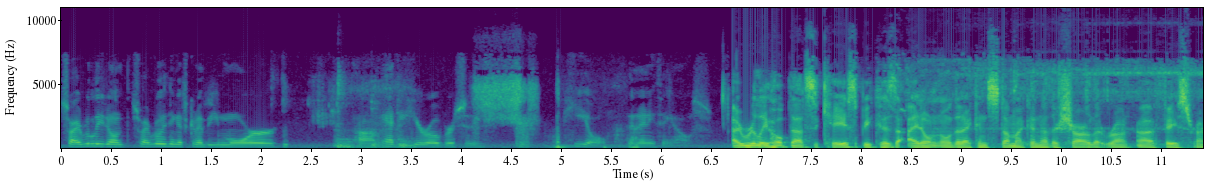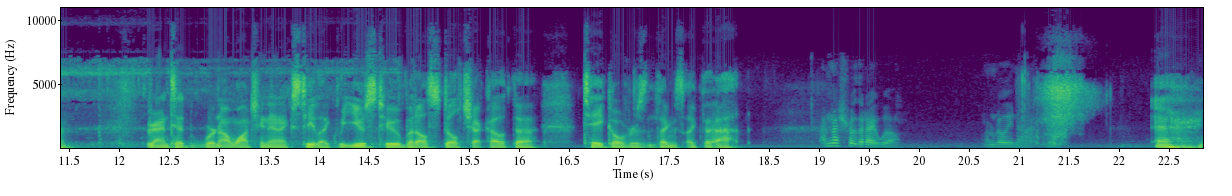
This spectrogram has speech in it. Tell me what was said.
so I really don't. So I really think it's going to be more um, anti-hero versus heel than anything else. I really hope that's the case because I don't know that I can stomach another Charlotte run, uh, face run. Granted, we're not watching NXT like we used to, but I'll still check out the takeovers and things like that. I'm not sure that I will. I'm really not. Eh,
